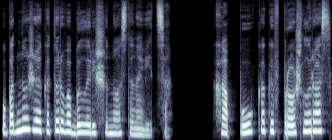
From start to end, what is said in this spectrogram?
у подножия которого было решено остановиться. Хапу, как и в прошлый раз,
